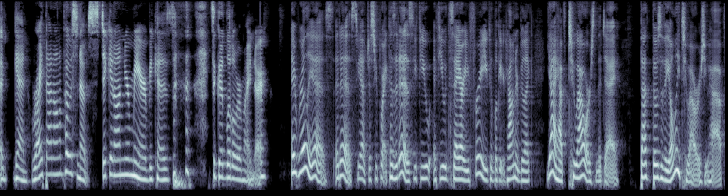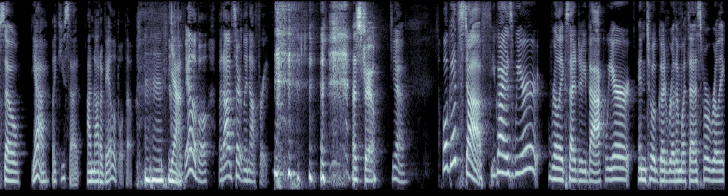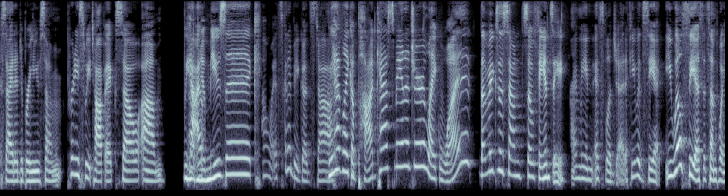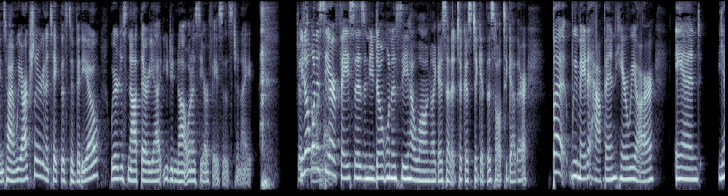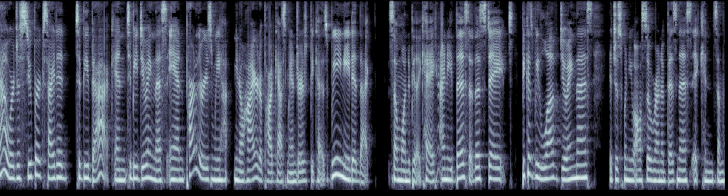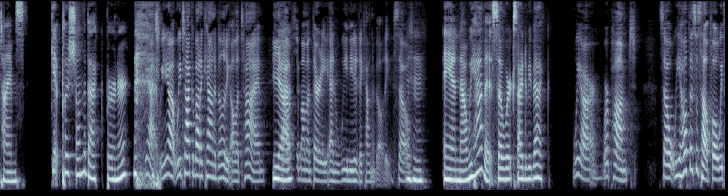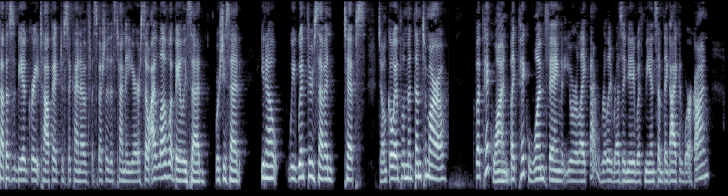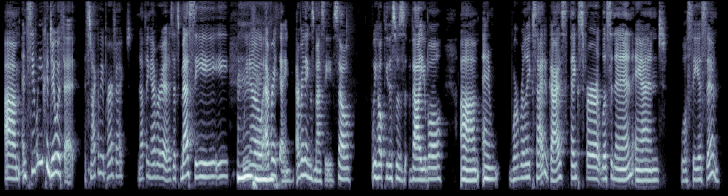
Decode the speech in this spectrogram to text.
Again, write that on a post note, stick it on your mirror because it's a good little reminder. It really is. It is. Yeah, just your point. Because it is. If you if you would say, "Are you free?" You could look at your calendar and be like, "Yeah, I have two hours in the day. That those are the only two hours you have." So yeah, like you said, I'm not available though. I'm Yeah, available, but I'm certainly not free. that's true. Yeah. Well, good stuff. You guys, we're really excited to be back. We are into a good rhythm with this. We're really excited to bring you some pretty sweet topics. So, um, We Yeah, have new music. oh, it's going to be good stuff. We have like a podcast manager. Like, what? That makes us sound so fancy. I mean, it's legit. If you would see it, you will see us at some point in time. We actually are going to take this to video. We're just not there yet. You do not want to see our faces tonight. you don't want to see our faces and you don't want to see how long, like I said, it took us to get this all together. But we made it happen. Here we are. And yeah, we're just super excited to be back and to be doing this. And part of the reason we, you know, hired a podcast manager is because we needed that someone to be like, hey, I need this at this date because we love doing this. It's just when you also run a business, it can sometimes get pushed on the back burner. yeah, we know we talk about accountability all the time. yeah. at Mom on Thirty, and we needed accountability. So Mhm. And now we have it. So we're excited to be back. we are. We're pumped. So we hope this was helpful. We thought this would be a great topic just to kind of, especially this time of year. So I love what Bailey said, where she said, you know, we went through seven tips. Don't go implement them tomorrow, but pick one. Like pick one thing that you were like, that really resonated with me and something I could work on um, and see what you can do with it. It's not going to be perfect. Nothing ever is. It's messy. Mm-hmm. We know mm-hmm. everything. Everything's messy. So we hope you this was valuable. Um, and we're really excited, guys. Thanks for listening in and we'll see you soon.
